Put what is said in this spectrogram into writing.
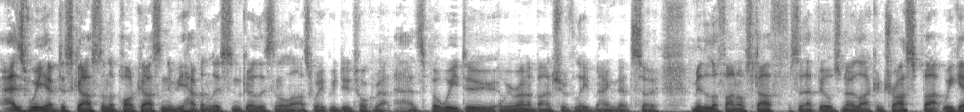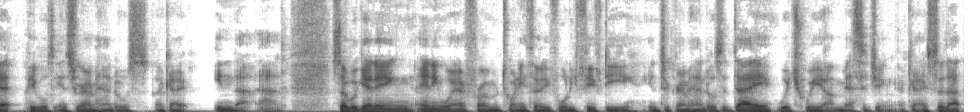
as we have discussed on the podcast, and if you haven't listened, go listen to last week, we do talk about ads, but we do, we run a bunch of lead magnets, so middle of funnel stuff. So that builds know like, and trust, but we get people's Instagram handles, okay, in that ad. So we're getting anywhere from 20, 30, 40, 50 Instagram handles a day, which we are messaging. Okay. So that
